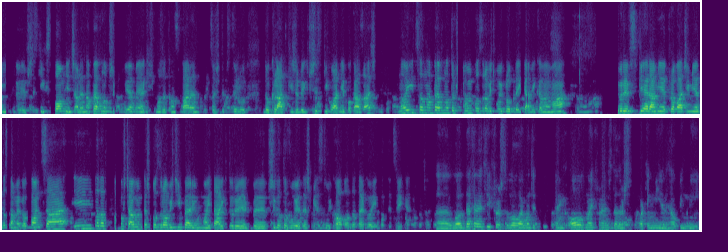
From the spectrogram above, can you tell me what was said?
ich y, wszystkich wspomnieć, ale na pewno przygotujemy jakiś może transparent, coś w tym stylu do klatki, żeby ich wszystkich ładnie pokazać. No i co na pewno to chciałbym pozdrowić mój klub Reykjavik MMA, który wspiera mnie, prowadzi mnie do samego końca i dodatkowo chciałbym też pozdrowić Imperium Muay Thai, który jakby przygotowuje też mnie stójkowo do tego i kondycyjnie. Uh, well, definitely, first of all, I wanted to thank all of my friends that are supporting me and helping me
